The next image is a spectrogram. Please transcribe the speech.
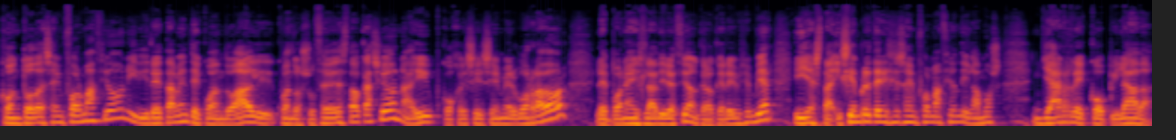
con toda esa información y directamente cuando, hay, cuando sucede esta ocasión, ahí cogéis ese email borrador, le ponéis la dirección que lo queréis enviar y ya está. Y siempre tenéis esa información, digamos, ya recopilada.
